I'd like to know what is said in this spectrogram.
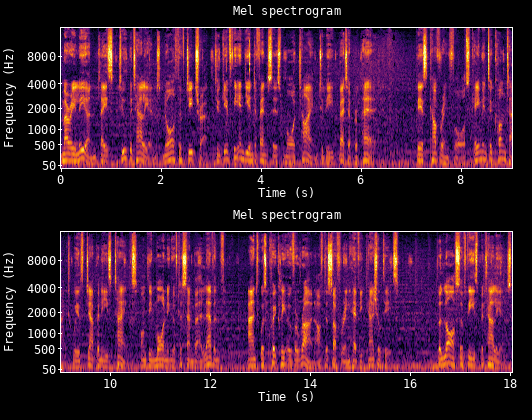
Murray Lyon placed two battalions north of Jitra to give the Indian defences more time to be better prepared. This covering force came into contact with Japanese tanks on the morning of December 11th and was quickly overrun after suffering heavy casualties. The loss of these battalions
